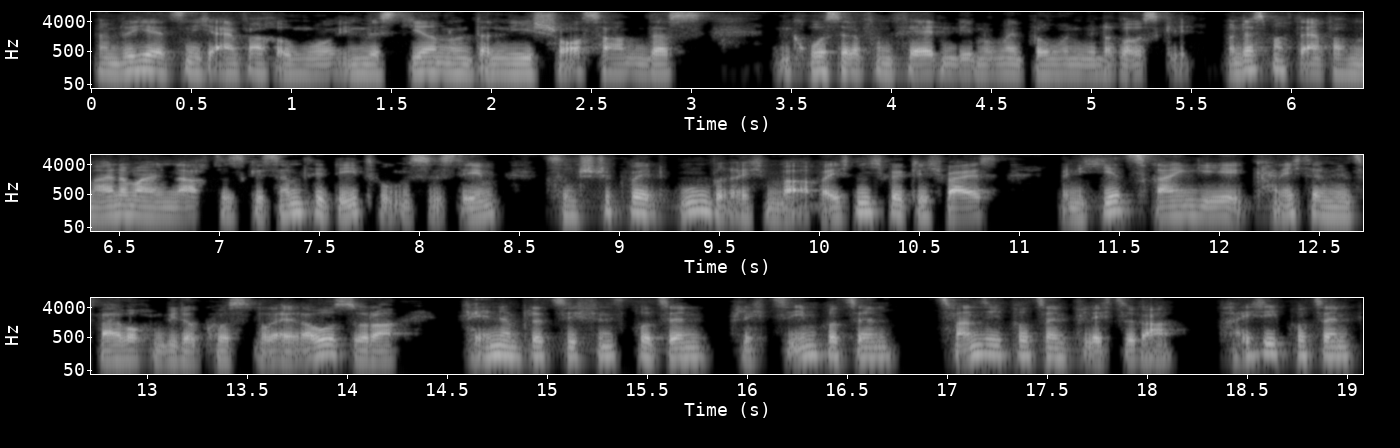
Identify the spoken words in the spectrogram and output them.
man will jetzt nicht einfach irgendwo investieren und dann die Chance haben, dass ein Großteil davon fällt in dem Moment, wo man wieder rausgeht. Und das macht einfach meiner Meinung nach das gesamte D-Token-System so ein Stück weit unberechenbar, weil ich nicht wirklich weiß, wenn ich jetzt reingehe, kann ich dann in zwei Wochen wieder kostenfrei raus oder fällen dann plötzlich fünf Prozent, vielleicht zehn Prozent, 20 Prozent, vielleicht sogar 30 Prozent.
